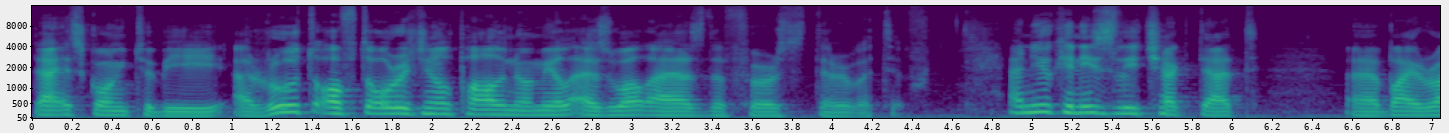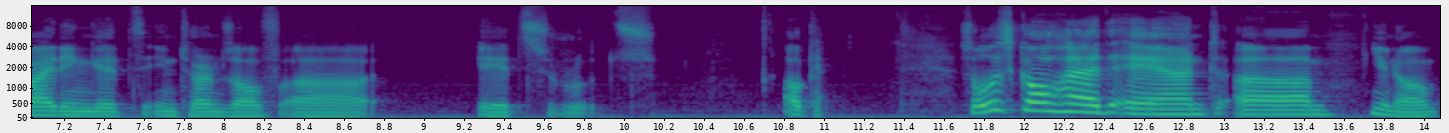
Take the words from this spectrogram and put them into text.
that is going to be a root of the original polynomial as well as the first derivative. And you can easily check that uh, by writing it in terms of uh, its roots. Okay, so let's go ahead and, um, you know,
